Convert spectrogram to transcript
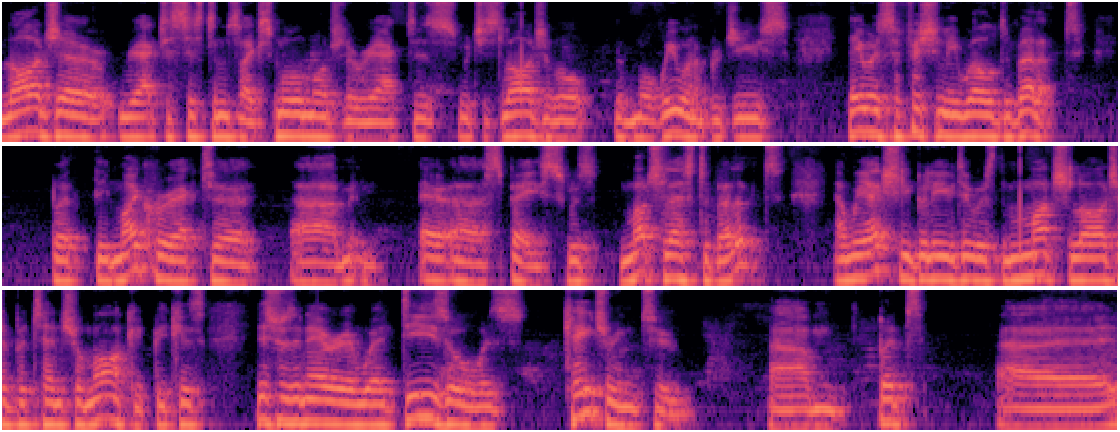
larger reactor systems like small modular reactors, which is larger than what we want to produce, they were sufficiently well developed. But the microreactor um, uh, space was much less developed. And we actually believed it was the much larger potential market because this was an area where diesel was catering to. Um, but uh,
